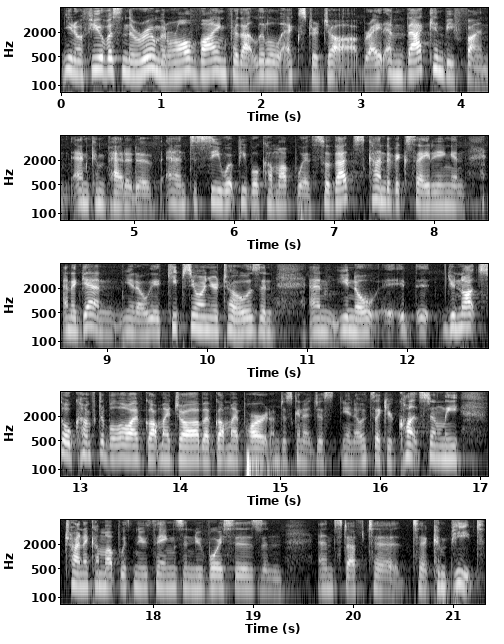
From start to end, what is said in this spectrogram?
you know, a few of us in the room, and we're all vying for that little extra job, right? And that can be fun and competitive, and to see what people come up with. So that's kind of exciting, and and again, you know, it keeps you on your toes, and and you know, it, it, you're not so comfortable. Oh, I've got my job, I've got my part. I'm just gonna just, you know, it's like you're constantly trying to come up with new things and new voices and and stuff to to compete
